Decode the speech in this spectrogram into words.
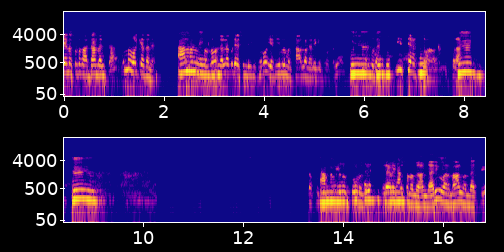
என்ன சொல்றது அதான் நினைச்சா இன்னும் ஓகே தானே. நல்லபடியா சிந்திக்க போறோம் எதையுமே நம்ம தாழ்வா நினைக்க போறதுல ம். ஈஸியா எடுத்துக்கலாம். தோணுது. அந்த அறிவு வர நாள் வந்தாச்சு.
